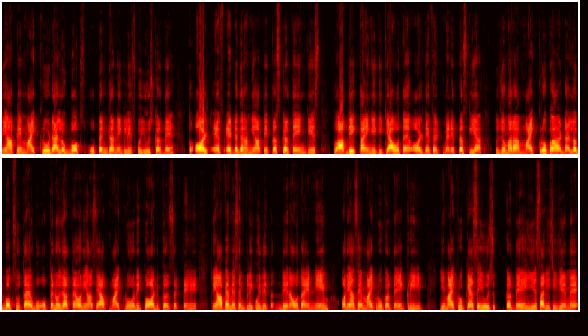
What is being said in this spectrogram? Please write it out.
तो यहाँ पे माइक्रो डायलॉग बॉक्स ओपन करने के लिए इसको यूज़ करते हैं। तो ऑल्ट एफ़ एट अगर हम यहाँ पे प्रेस करते हैं इन केस तो आप देख पाएँगे कि क्या होता है ऑल्ट एफ़ एट मैंने प्रेस किया तो जो हमारा माइक्रो का डायलॉग बॉक्स होता है वो ओपन हो जाता है और यहाँ से आप माइक्रो रिकॉर्ड कर सकते हैं। तो यहाँ पे हमें सिंपली कोई देना होता है नेम और यहाँ से हम माइक्रो करते हैं क्रिएट ये माइक्रो कैसे यूज़ करते हैं, ये सारी चीज़ें मैं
